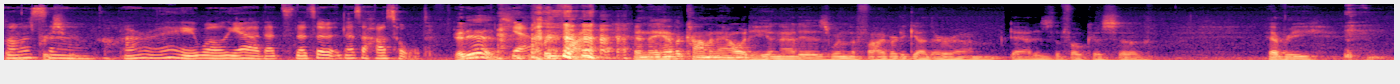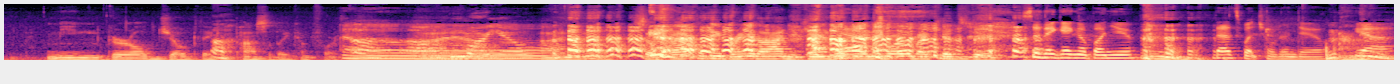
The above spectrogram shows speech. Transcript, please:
So it's pretty sweet. awesome. All right. Well, yeah. That's that's a that's a household. It is. Yeah. It's pretty fun. and they have a commonality, and that is when the five are together, um, dad is the focus of every mean girl joke they Oh. could possibly come forth. Oh, I know. for you. I know. So faculty, bring it on. You can't hurt Yeah. me any more than my kids do. So they gang up on you. Mm. That's what children do. Yeah.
